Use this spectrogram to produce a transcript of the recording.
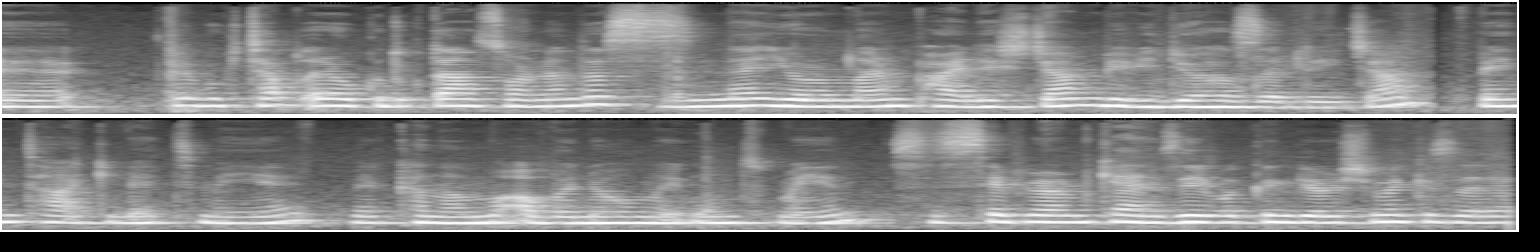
E, ve bu kitapları okuduktan sonra da sizinle yorumlarımı paylaşacağım. Bir video hazırlayacağım. Beni takip etmeyi ve kanalıma abone olmayı unutmayın. Sizi seviyorum. Kendinize iyi bakın. Görüşmek üzere.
